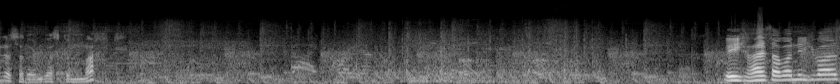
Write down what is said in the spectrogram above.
Okay, das hat irgendwas gemacht. Ich weiß aber nicht was.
